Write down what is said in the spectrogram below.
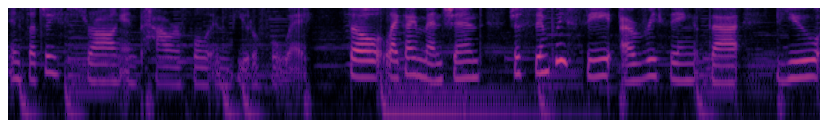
in such a strong and powerful and beautiful way. So, like I mentioned, just simply see everything that you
